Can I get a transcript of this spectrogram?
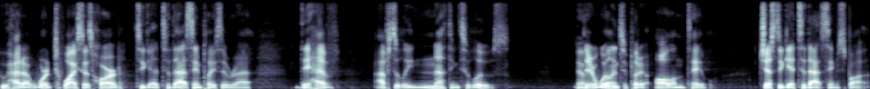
who had to work twice as hard to get to that same place they were at. They have absolutely nothing to lose. Yeah. They're willing to put it all on the table just to get to that same spot.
